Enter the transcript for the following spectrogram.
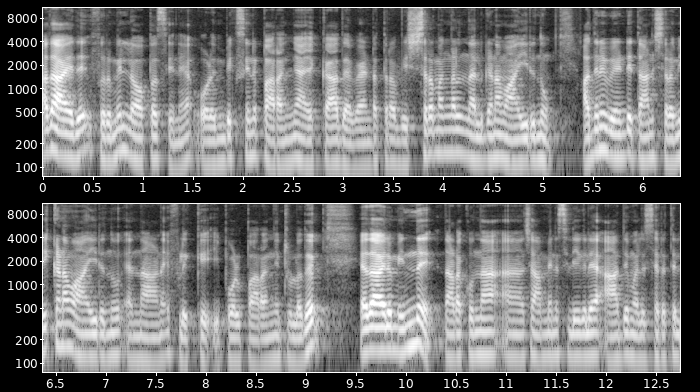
അതായത് ഫിർമിൻ ലോപ്പസിന് ഒളിമ്പിക്സിന് പറഞ്ഞയക്കാതെ വേണ്ടത്ര വിശ്രമങ്ങൾ നൽകണമായിരുന്നു. അതിനുവേണ്ടി താൻ ശ്രമിക്കണമായിരുന്നു എന്നാണ് ഫ്ലിക്ക് ഇപ്പോൾ പറഞ്ഞിട്ടുള്ളത്. ഏതായാലും ഇന്ന് നടക്കുന്ന ആ, ചാമ്പ്യൻസ് ലീഗിലെ ആദ്യ മത്സരത്തിൽ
